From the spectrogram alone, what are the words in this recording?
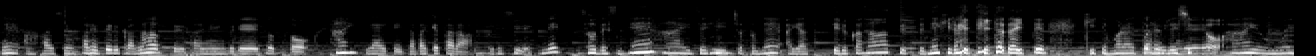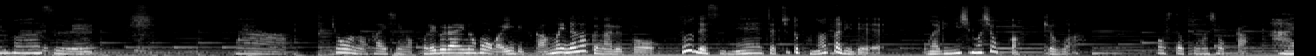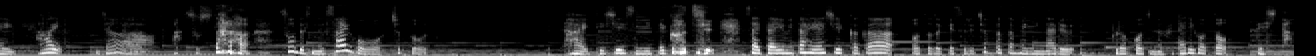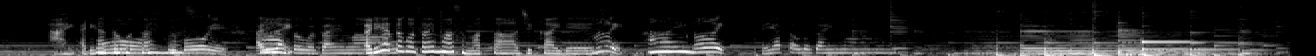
ね、あ配信されてるかなっていうタイミングでちょっと開いていただけたら嬉しいですね。はい、そうですね。はい、ぜひちょっとね、うん、あやってるかなって言ってね開いていただいて聞いてもらえたら嬉しいと、ね、はい思います。ね、じゃあ今日の配信はこれぐらいの方がいいですか？あんまり長くなると。そうですね。じゃあちょっとこの辺りで終わりにしましょうか今日は。そうしておきましょうか。はい。はいじゃあそしたら そうですね。最後ちょっとはい TCS にてコーチ斉田由美と林由香がお届けするちょっとためになるプロコーチの二人ごとでした。はいありがとうございます。すごい。ありがとうございます、はい、ありがとうございます。また次回です。はい。はい、はい、ありがとうございます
